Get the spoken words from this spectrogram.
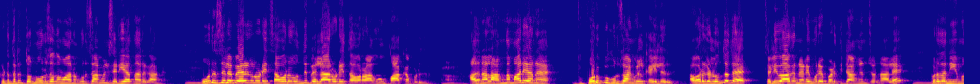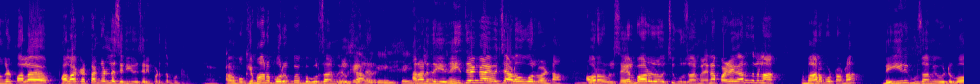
கிட்டத்தட்ட தொண்ணூறு சதமான குருசாமிகள் சரியா தான் இருக்காங்க. ஒரு சில பேர்களுடைய தவறு வந்து இப்ப எல்லாருடைய தவறாகவும் பார்க்கப்படுகிறது. அதனால அந்த மாதிரியான பொறுப்பு குருசாமிகள் கையில் இருக்கு. அவர்கள் வந்து அதை தெளிவாக நடைமுறைப்படுத்திட்டாங்கன்னு சொன்னாலே ம். விரத நியமங்கள் பல பல கட்டங்கள்ல சரி சரிப்படுத்தப்பட்டுடும். ஆனால் முக்கியமான பொறுப்பு இப்போ குருசாமிகள் கையில் இருக்கு. அதனால இந்த நெய் தேங்காயை வச்சு அளவுகோல் வேண்டாம். அவரவர்கள் செயல்பாடுகளை வச்சு குருசாமி ஏன்னா பழைய காலத்துலலாம் மாலை போட்டோம்னா டெய்லி குருசாமி வீட்டுக்கோ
